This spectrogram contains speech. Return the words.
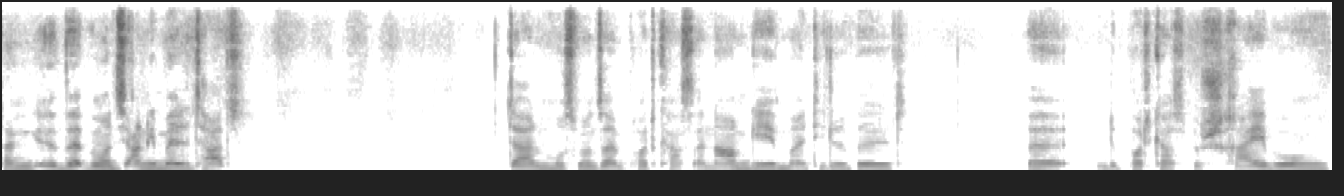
dann, äh, wenn man sich angemeldet hat, dann muss man seinem Podcast einen Namen geben, ein Titelbild, äh, eine Podcast-Beschreibung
